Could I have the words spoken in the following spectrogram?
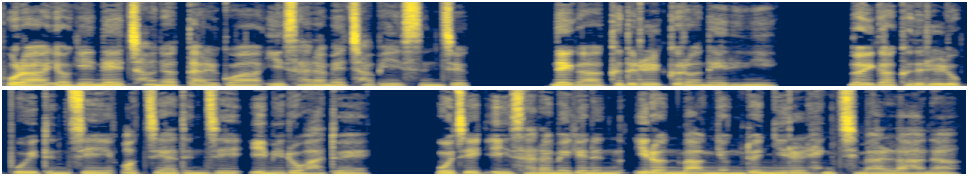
보라 여기 내 처녀 딸과 이 사람의 첩이 있은즉 내가 그들을 끌어내리니 너희가 그들을 욕보이든지 어찌하든지 임의로 하되 오직 이 사람에게는 이런 망령된 일을 행치 말라 하나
